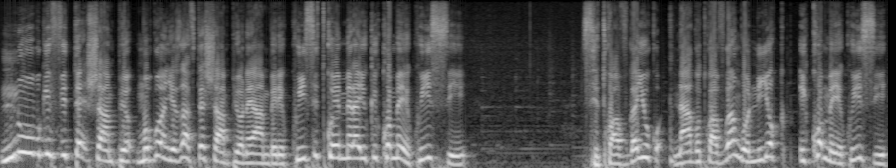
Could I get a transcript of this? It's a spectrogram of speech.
nubwo ifite shampiyona mu bwongereza bafite shampiyona ya mbere ku isi twemera yuko ikomeye ku isi si twavuga yuko ntabwo twavuga ngo niyo ikomeye ku isi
